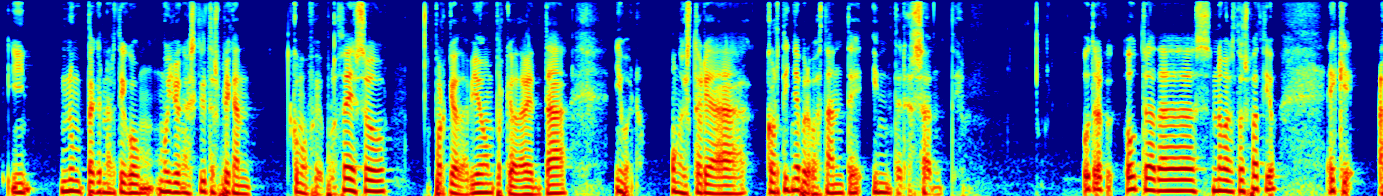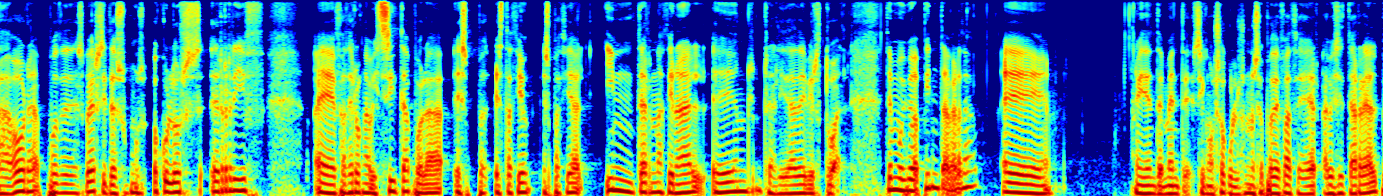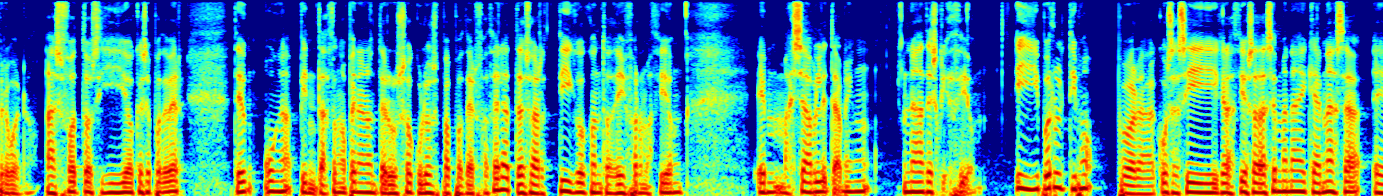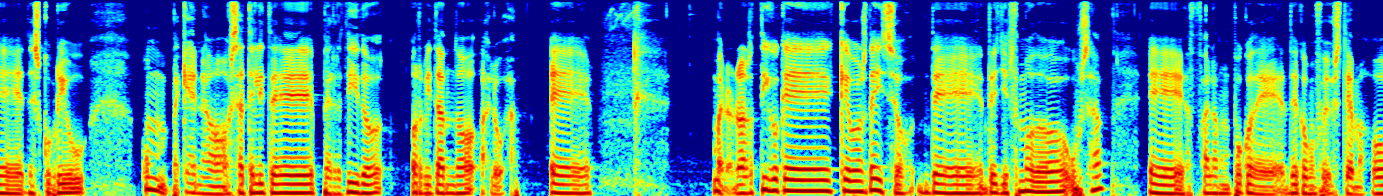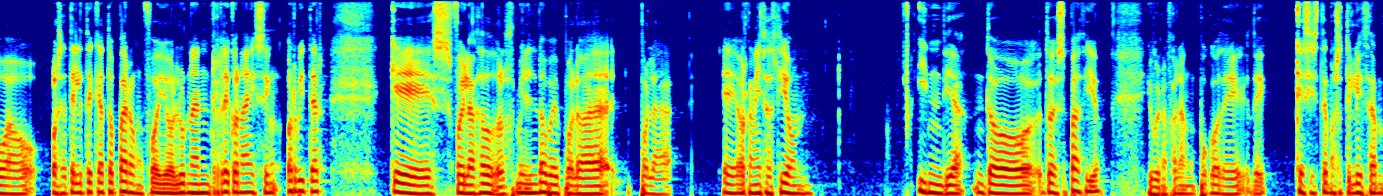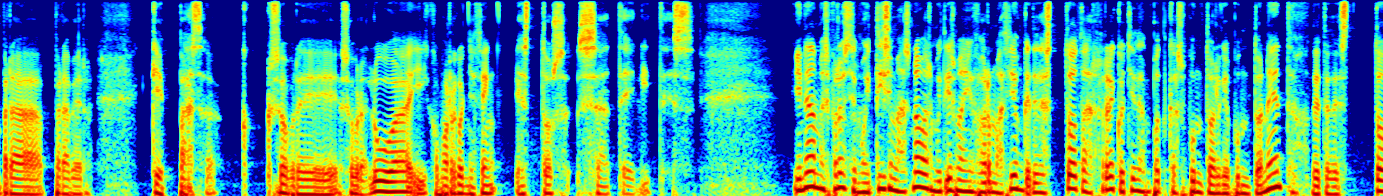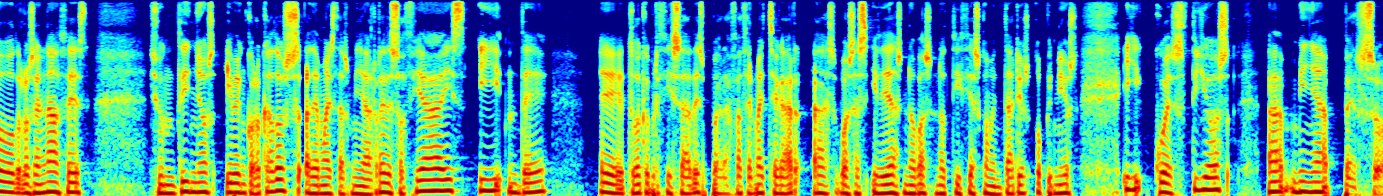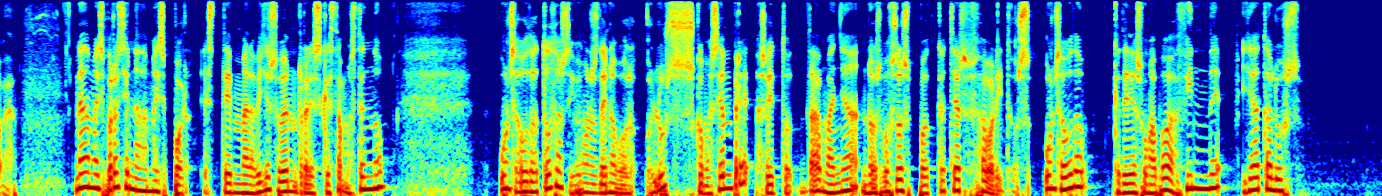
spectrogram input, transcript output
e nun pequeno artigo moi ben escrito explican como foi o proceso, por que o de avión, por que o da venta e bueno, unha historia cortiña pero bastante interesante. Outra, outra das novas do espacio é que Agora podedes ver se tes uns óculos Rift eh, facer unha visita pola Esp Estación Espacial Internacional en realidade virtual. Ten moi boa pinta, verdad? Eh, evidentemente, sin os óculos non se pode facer a visita real, pero bueno, as fotos e o que se pode ver ten unha pintazón, a pena non ter os óculos para poder facela, tes o artigo con toda a información enmasable tamén na descripción. E por último, por a cousa así graciosa da semana é que a NASA eh, descubriu un pequeno satélite perdido orbitando a Lúa. Eh, bueno, no artigo que, que vos deixo de, de Gizmodo USA eh, fala un pouco de, de como foi o sistema. O, o, o satélite que atoparon foi o Lunar Reconnaissance Orbiter, que foi lanzado en 2009 pola, pola eh, organización india do, do espacio. E bueno, falan un pouco de, de que sistemas utilizan para, para ver que pasa sobre, sobre a Lúa e como recoñecen estos satélites. E nada máis por hoxe, moitísimas novas, moitísima información que tedes todas recollida en podcast.algue.net, de tedes todos os enlaces xuntiños e ben colocados, ademais das miñas redes sociais e de eh, todo o que precisades para facerme chegar as vosas ideas, novas noticias, comentarios, opinións e cuestións a miña persoa. Nada máis por hoxe, nada máis por este maravilloso benres que estamos tendo. Un saúdo a todos e vemos de novo o luz, como sempre, a xoito da mañá nos vosos podcatchers favoritos. Un saúdo, que tedes unha boa finde e ata luz.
